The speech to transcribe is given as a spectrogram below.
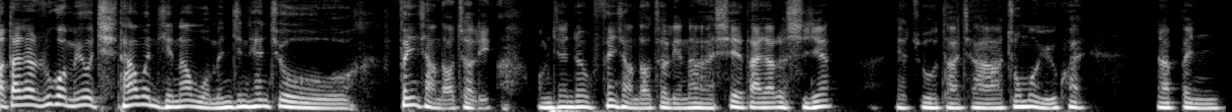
好，大家如果没有其他问题呢，我们今天就分享到这里啊。我们今天就分享到这里，那谢谢大家的时间啊，也祝大家周末愉快。那本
